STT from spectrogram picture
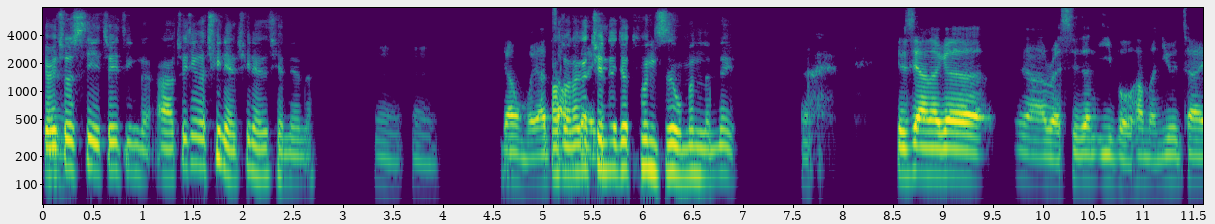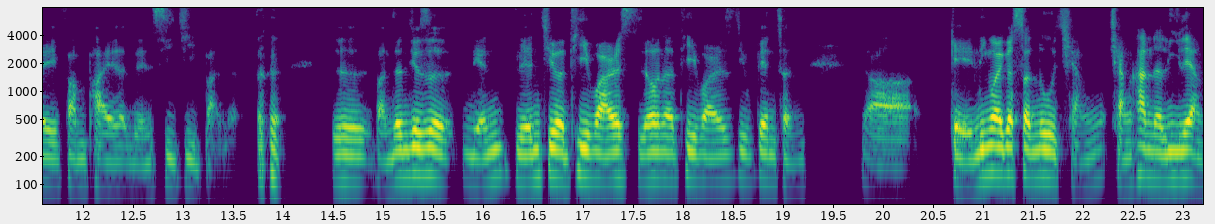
有一出 戏最近的啊、呃，最近的去年，去年是前年的。嗯嗯，要我们要找。到时候那个菌类就吞噬我们人类。就像那个呃 Resident Evil，他们又在翻拍了连续剧版的，就是反正就是连连接了 T virus 之后呢，T virus 就变成啊。呃给另外一个生物强强悍的力量，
